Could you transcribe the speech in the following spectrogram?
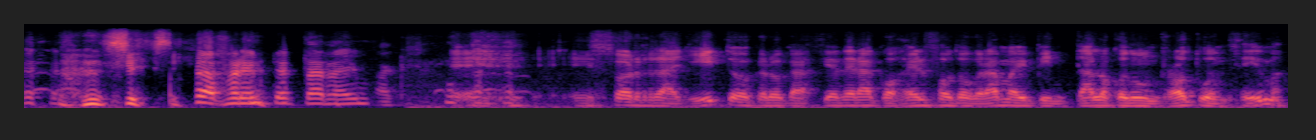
sí, sí. La frente está en IMAX. Eh, esos rayitos que lo que hacían era coger el fotograma y pintarlo con un roto encima.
